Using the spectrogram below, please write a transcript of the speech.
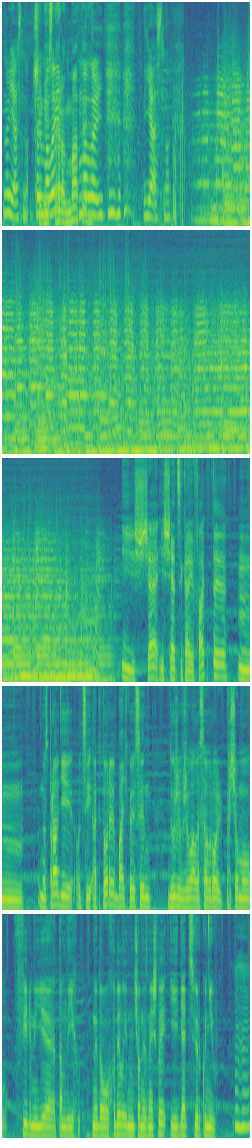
ну ясно. Той малий, Терон мати. малий. Ясно. І ще, і ще цікаві факти. м насправді, оці актори, батько і син, дуже вживалися в роль. Причому в фільмі є там, де їх недовго ходили і нічого не знайшли, і їдять цвіркунів. Угу.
